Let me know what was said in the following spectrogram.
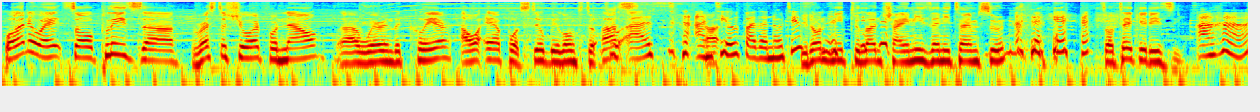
Well, anyway, so please uh, rest assured for now, uh, we're in the clear. Our airport still belongs to us. To us until further notice. You don't need to learn Chinese anytime soon. so take it easy. Uh huh.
